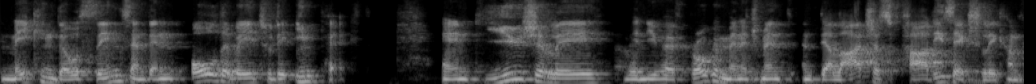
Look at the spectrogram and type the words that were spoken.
making those things, and then all the way to the impact. And usually, when you have program management, and the largest part is actually of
